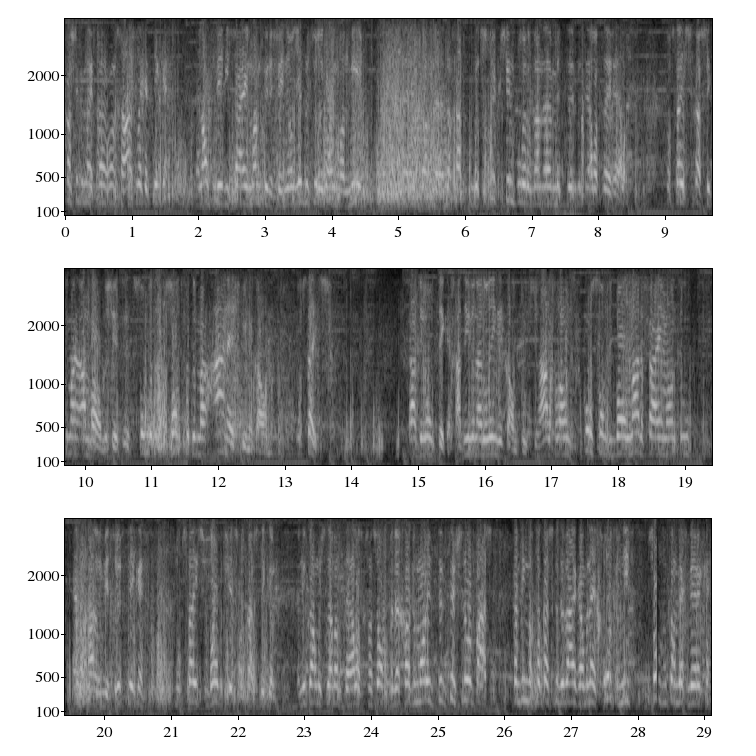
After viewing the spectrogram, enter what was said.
Kastikum heeft gewoon gehaald, lekker tikken. En altijd weer die vrije man kunnen vinden. Want je hebt natuurlijk één man meer. En dan, eh, dan gaat het een stuk simpeler dan eh, met, eh, met 11 tegen 11. Nog steeds Kastikum maar aan balbezit. Zonder dat de Zandvoort er maar aan heeft kunnen komen. Nog steeds. Gaat hij rondtikken. Gaat nu weer naar de linkerkant toe. Ze halen gewoon constant die bal naar de vrije man toe. En dan gaan we weer terugtikken. Nog steeds balbezit van Kastikum. En nu komen ze dan op de helft van Zandvoort. Er gaat een mooie t- tussendoor pas. Kan niemand van Kastikum erbij komen? Nee, gelukkig niet. Zandvoort kan wegwerken.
